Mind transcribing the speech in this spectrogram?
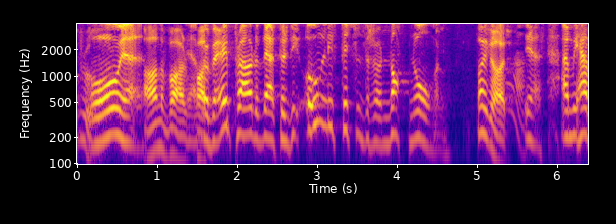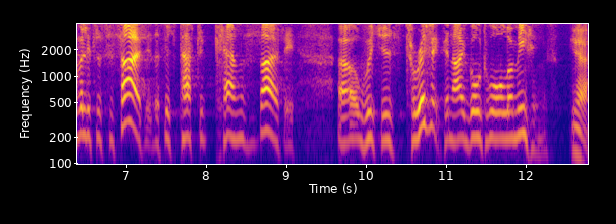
group. Oh, yeah. On the bar. Yeah, we're very proud of that. They're the only Fitzes that are not Norman. My God. Yes. And we have a little society, the Fitzpatrick Clan Society, uh, which is terrific, and I go to all their meetings. Yeah.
